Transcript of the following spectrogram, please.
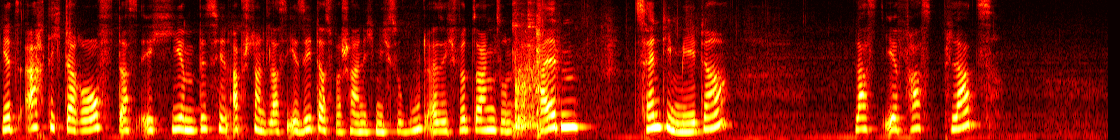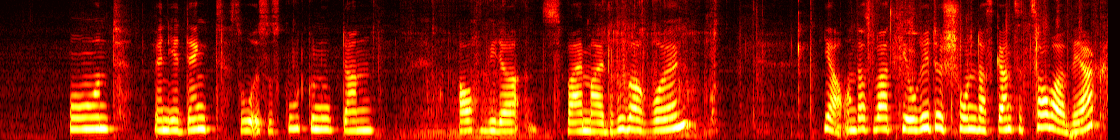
Jetzt achte ich darauf, dass ich hier ein bisschen Abstand lasse. Ihr seht das wahrscheinlich nicht so gut. Also ich würde sagen, so einen halben Zentimeter lasst ihr fast Platz. Und wenn ihr denkt, so ist es gut genug, dann auch wieder zweimal drüber rollen. Ja, und das war theoretisch schon das ganze Zauberwerk.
